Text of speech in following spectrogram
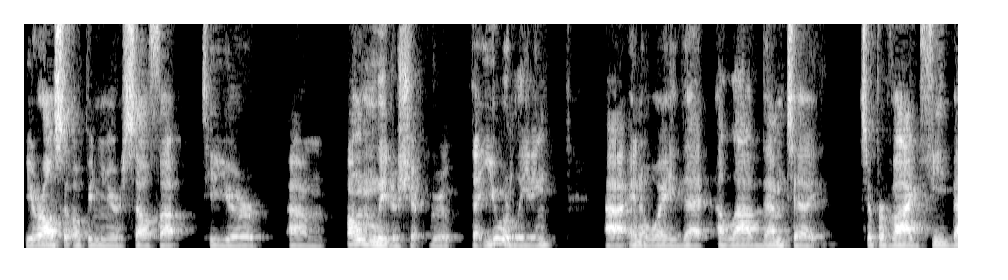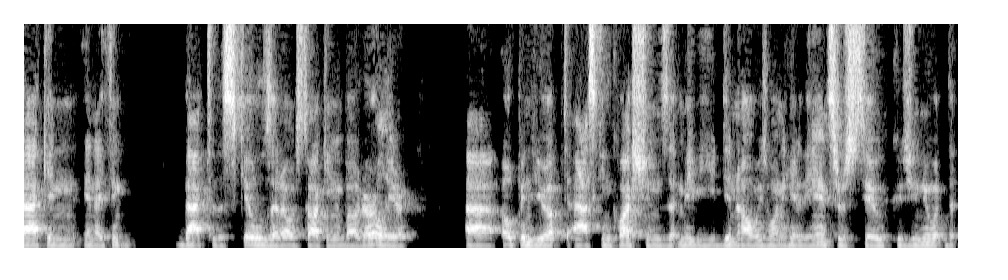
you're also opening yourself up to your um, own leadership group that you were leading, uh, in a way that allowed them to to provide feedback and and I think back to the skills that I was talking about earlier, uh, opened you up to asking questions that maybe you didn't always want to hear the answers to because you knew what the,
